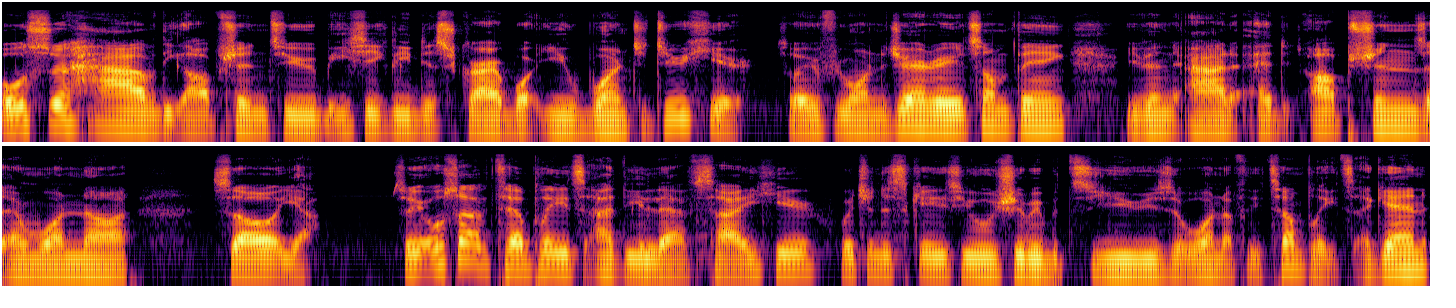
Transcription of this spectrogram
also have the option to basically describe what you want to do here. So if you want to generate something, you can add edit options and whatnot. So yeah. So you also have templates at the left side here, which in this case, you should be able to use one of the templates. Again,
